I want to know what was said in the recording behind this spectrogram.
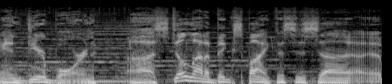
and Dearborn. Uh, still not a big spike. This is uh,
